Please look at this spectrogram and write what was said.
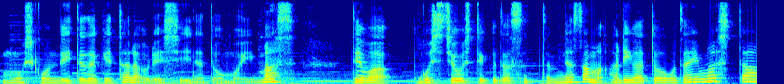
申し込んでいただけたら嬉しいなと思います。ではご視聴してくださった皆様ありがとうございました。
